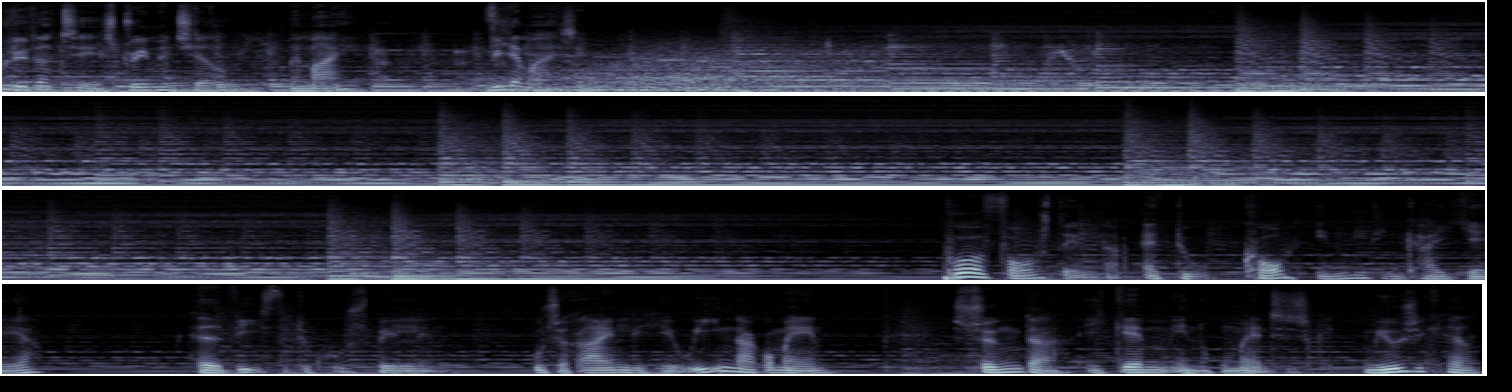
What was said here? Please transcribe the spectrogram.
Du lytter til Stream and Chill med mig, William Eising. Prøv at forestille dig, at du kort inden i din karriere havde vist, at du kunne spille en utilregnelig heroin-narkoman, synge dig igennem en romantisk musical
